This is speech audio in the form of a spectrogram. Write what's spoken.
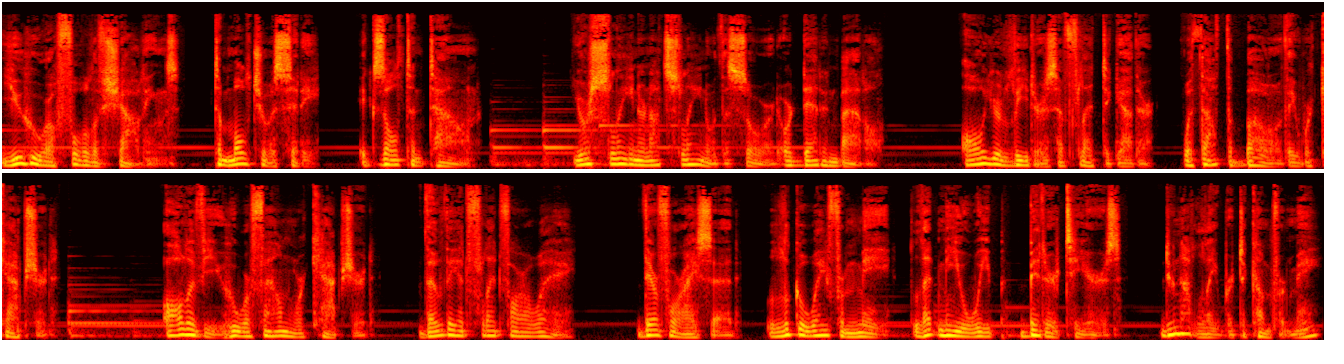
You who are full of shoutings, tumultuous city, exultant town. Your slain are not slain with the sword or dead in battle. All your leaders have fled together. Without the bow, they were captured. All of you who were found were captured, though they had fled far away. Therefore I said, Look away from me, let me weep bitter tears. Do not labor to comfort me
